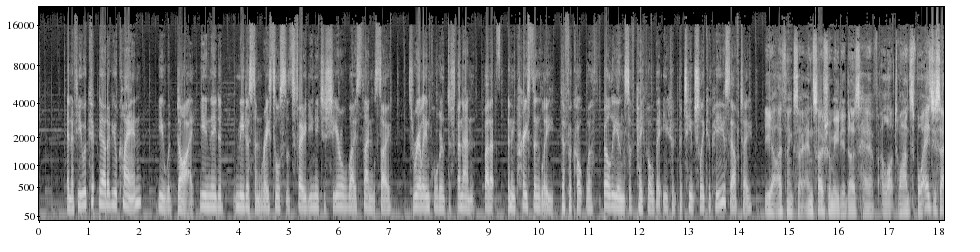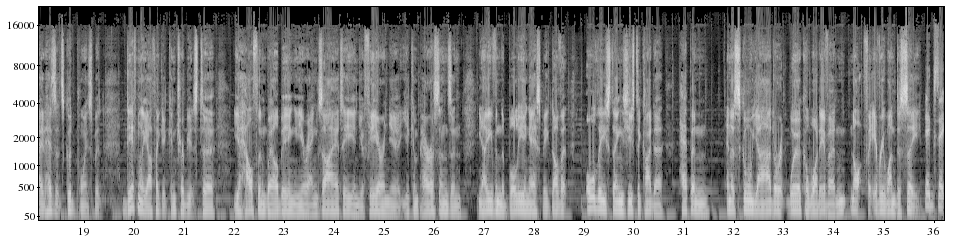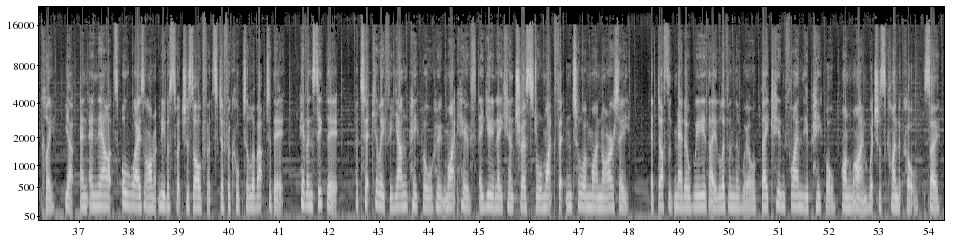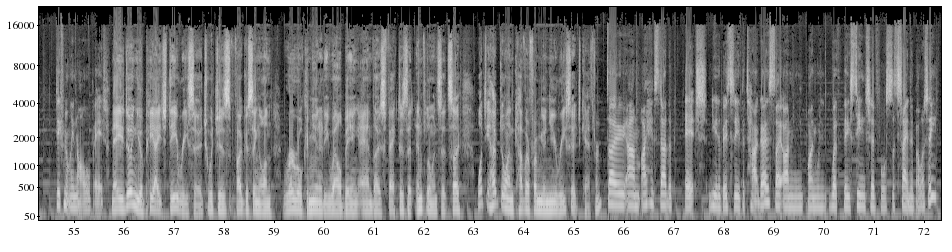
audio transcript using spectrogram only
And if you were kicked out of your clan you would die. You needed medicine resources food. You need to share all those things. So it's really important to fit in, but it's increasingly difficult with billions of people that you could potentially compare yourself to. Yeah, I think so. And social media does have a lot to answer for. As you say, it has its good points, but definitely I think it contributes to your health and well-being and your anxiety and your fear and your, your comparisons and you know even the bullying aspect of it all these things used to kind of happen in a schoolyard or at work or whatever, not for everyone to see. Exactly. Yeah. And and now it's always on, it never switches off. It's difficult to live up to that. Having said that, particularly for young people who might have a unique interest or might fit into a minority, it doesn't matter where they live in the world, they can find their people online, which is kind of cool. So definitely not all bad. Now, you're doing your PhD research, which is focusing on rural community well-being and those factors that influence it. So, what do you hope to uncover from your new research, Kathryn? So, um, I have started at University of Otago, so I'm, I'm with the Centre for Sustainability.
